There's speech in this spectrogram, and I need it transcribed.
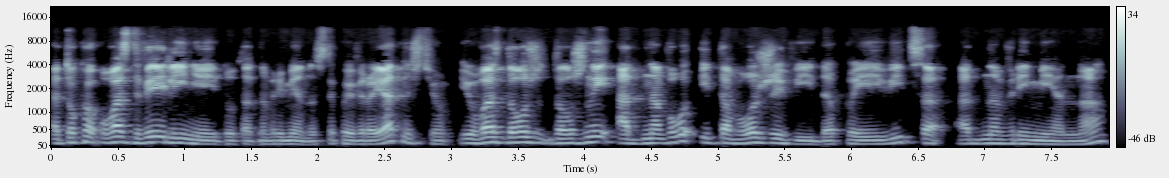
а только у вас две линии идут одновременно с такой вероятностью, и у вас долж, должны одного и того же вида появиться одновременно,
